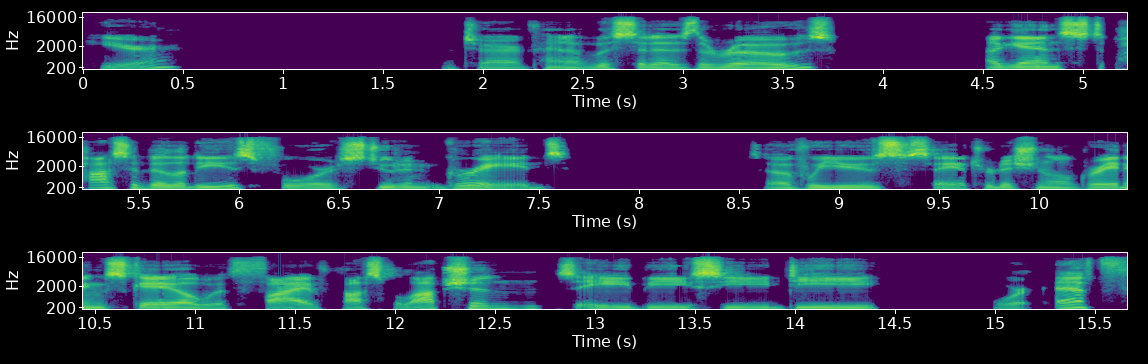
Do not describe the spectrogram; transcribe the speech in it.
here, which are kind of listed as the rows, against possibilities for student grades. So if we use, say, a traditional grading scale with five possible options, A, B, C, D, or F,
